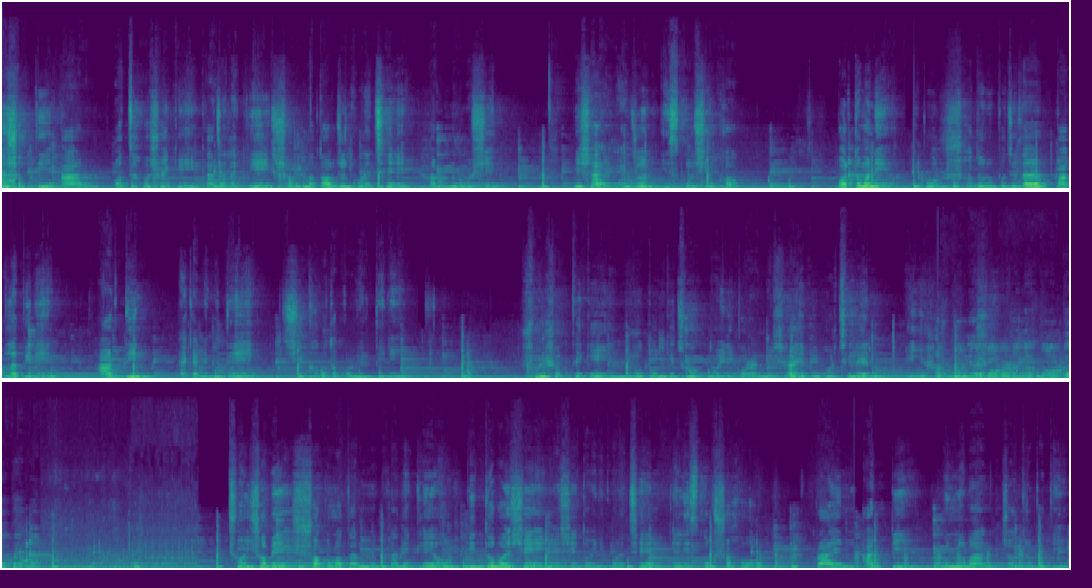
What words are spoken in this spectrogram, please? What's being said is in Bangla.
ইচ্ছাশক্তি আর অধ্যাবসায়কে কাজে লাগিয়ে সফলতা অর্জন করেছে হারুনুর রশিদ। পেশায় একজন স্কুল শিক্ষক। বর্তমানে রংপুর সদর উপজেলার পাগলাপীরে আট দিন একাডেমিতে শিক্ষকতা করেন তিনি। শৈশব থেকে নতুন কিছু তৈরি করার নেশায় বিভোর ছিলেন এই রশিদ। শৈশবে সফলতার মুখ না দেখলেও বৃদ্ধ বয়সে এসে তৈরি করেছেন টেলিস্কোপ সহ প্রায় আটটি মূল্যবান যন্ত্রপাতি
